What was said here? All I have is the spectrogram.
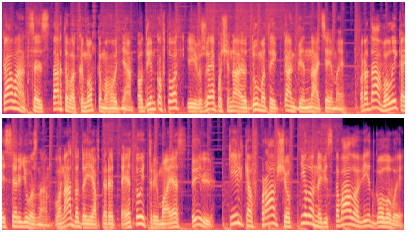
Кава це стартова кнопка мого дня. Один ковток і вже починаю думати комбінаціями. Порода велика і серйозна. Вона додає авторитету і тримає стиль. Кілька вправ, щоб тіло не відставало від голови.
